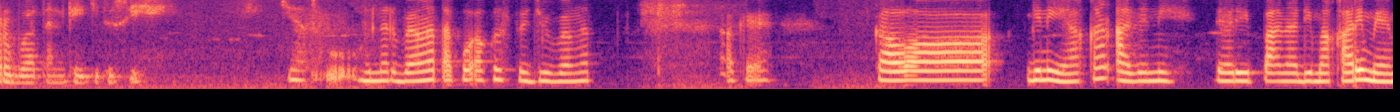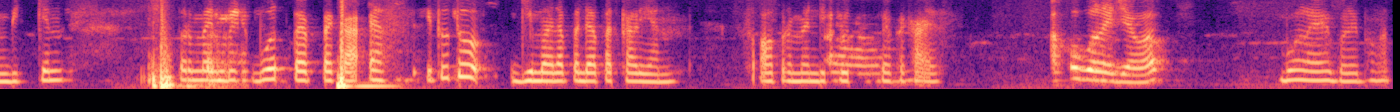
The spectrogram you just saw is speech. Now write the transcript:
perbuatan kayak gitu sih. Yes gitu. bener banget. Aku aku setuju banget. Oke. Okay. kalau gini ya kan ada nih dari Pak Nadiem Makarim yang bikin Permendikbud PPKS itu tuh gimana pendapat kalian soal Permendikbud um, PPKS? Aku boleh jawab? Boleh, boleh banget.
